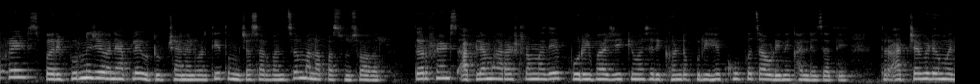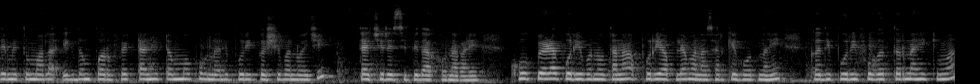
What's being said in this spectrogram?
हॅलो फ्रेंड्स परिपूर्ण जेवण आपल्या यूट्यूब चॅनलवरती तुमच्या सर्वांचं मनापासून स्वागत. तर फ्रेंड्स आपल्या महाराष्ट्रामध्ये पुरी भाजी किंवा श्रीखंड पुरी हे खूपच आवडीने खाल्ले जाते. तर आजच्या व्हिडिओमध्ये मी तुम्हाला एकदम परफेक्ट आणि टम्म फुगणारी पुरी कशी बनवायची त्याची रेसिपी दाखवणार आहे. खूप वेळा पुरी बनवताना पुरी आपल्या मनासारखी होत नाही. कधी पुरी फुगत तर नाही किंवा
